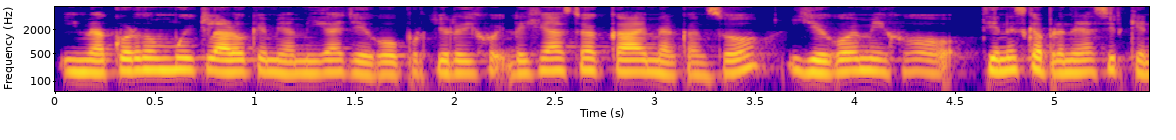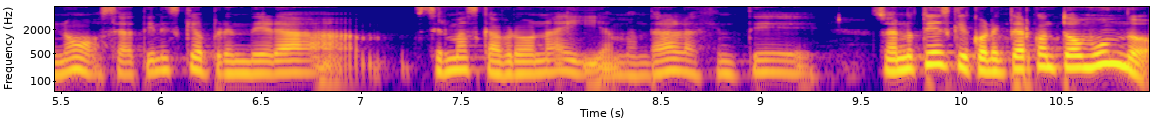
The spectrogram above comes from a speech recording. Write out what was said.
Y me acuerdo muy claro que mi amiga llegó, porque yo le, dijo, le dije, ah, estoy acá, y me alcanzó, y llegó y me dijo, tienes que aprender a decir que no, o sea, tienes que aprender a ser más cabrona y a mandar a la gente, o sea, no tienes que conectar con todo mundo.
